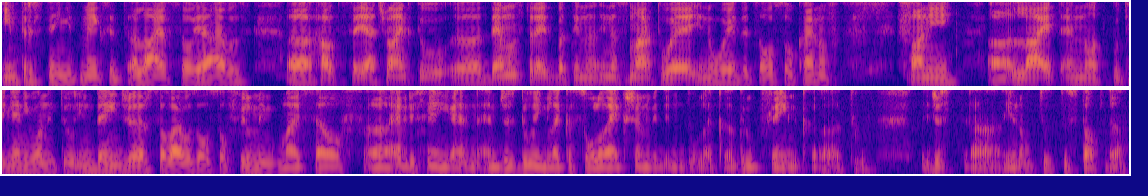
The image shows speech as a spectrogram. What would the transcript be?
interesting, it makes it alive. So yeah, I was uh, how to say yeah, trying to uh, demonstrate, but in a in a smart way, in a way that's also kind of funny uh, light and not putting anyone into in danger. So I was also filming myself, uh, everything, and and just doing like a solo action. We didn't do like a group thing uh, to just uh, you know to to stop the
